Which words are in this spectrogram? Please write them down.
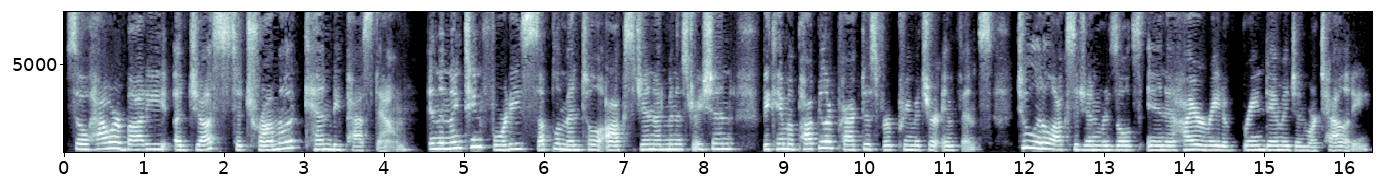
So, how our body adjusts to trauma can be passed down. In the 1940s, supplemental oxygen administration became a popular practice for premature infants. Too little oxygen results in a higher rate of brain damage and mortality.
